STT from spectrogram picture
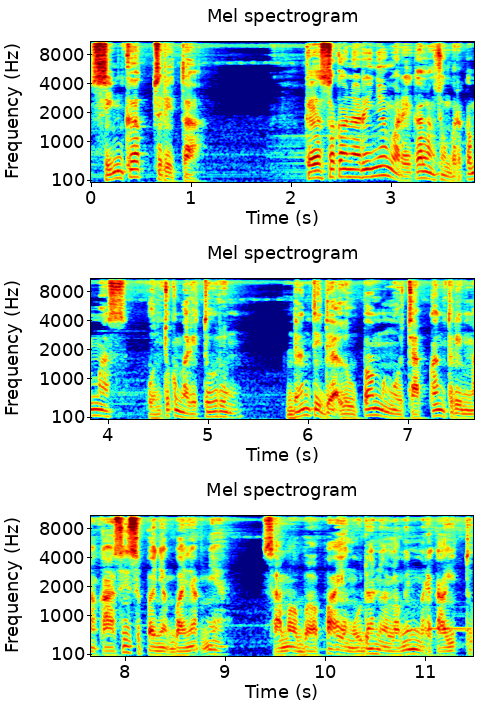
Singkat cerita, keesokan harinya mereka langsung berkemas untuk kembali turun dan tidak lupa mengucapkan terima kasih sebanyak-banyaknya sama bapak yang udah nolongin mereka itu.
